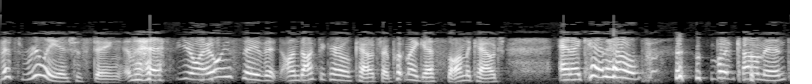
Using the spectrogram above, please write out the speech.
that's really interesting. That you know, I always say that on Dr. Carol's couch, I put my guests on the couch, and I can't help but comment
